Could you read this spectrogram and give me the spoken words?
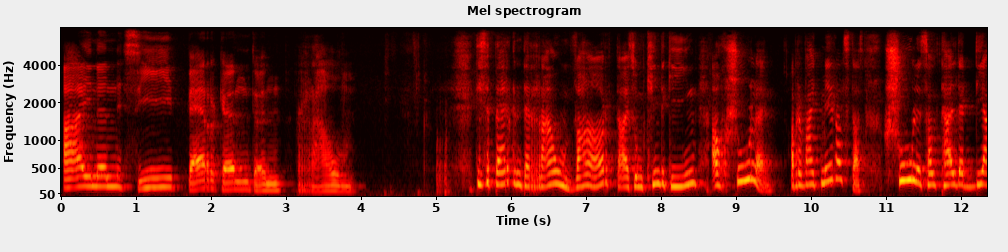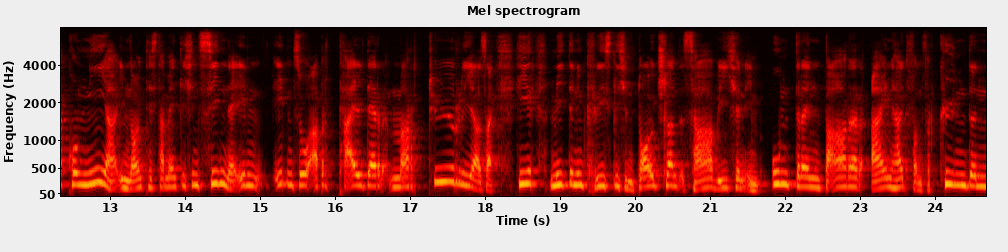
einen sie bergenden Raum. Dieser bergende Raum war, da es um Kinder ging, auch Schule. Aber weit mehr als das. Schule soll Teil der Diakonia im neutestamentlichen Sinne, eben, ebenso aber Teil der Martyria sein. Hier mitten im christlichen Deutschland sah Wiechen in untrennbarer Einheit von verkündigender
